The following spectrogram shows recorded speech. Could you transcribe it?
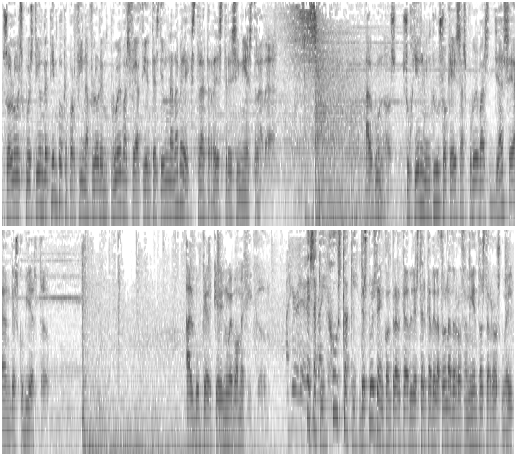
solo es cuestión de tiempo que por fin afloren pruebas fehacientes de una nave extraterrestre siniestrada. Algunos sugieren incluso que esas pruebas ya se han descubierto. Albuquerque, Nuevo México. Es aquí, justo aquí. Después de encontrar cables cerca de la zona de rozamientos de Roswell,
